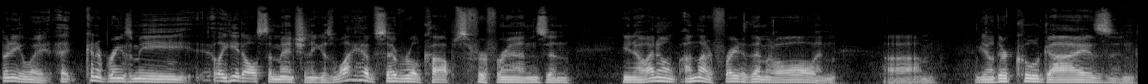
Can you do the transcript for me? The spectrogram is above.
But anyway it kind of brings me like he had also mentioned he goes well I have several cops for friends and you know I don't I'm not afraid of them at all. And um, you know, they're cool guys. And,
